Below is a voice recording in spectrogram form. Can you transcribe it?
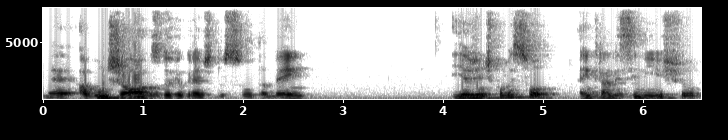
né, alguns jogos do Rio Grande do Sul também. E a gente começou a entrar nesse nicho.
